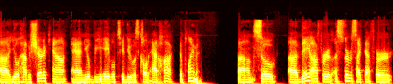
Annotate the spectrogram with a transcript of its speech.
uh, you'll have a shared account and you'll be able to do what's called ad hoc deployment. Um, so uh, they offer a service like that for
